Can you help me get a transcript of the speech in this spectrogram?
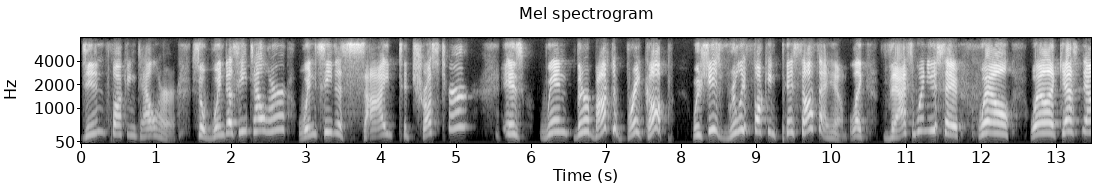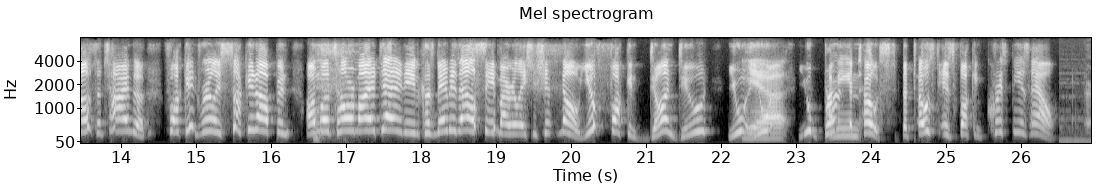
didn't fucking tell her. So when does he tell her? When does he decide to trust her? is when they're about to break up when she's really fucking pissed off at him like that's when you say well well i guess now's the time to fucking really suck it up and i'm gonna tell her my identity because maybe that'll save my relationship no you fucking done dude you Yeah, you you burnt mean- the toast the toast is fucking crispy as hell Are,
